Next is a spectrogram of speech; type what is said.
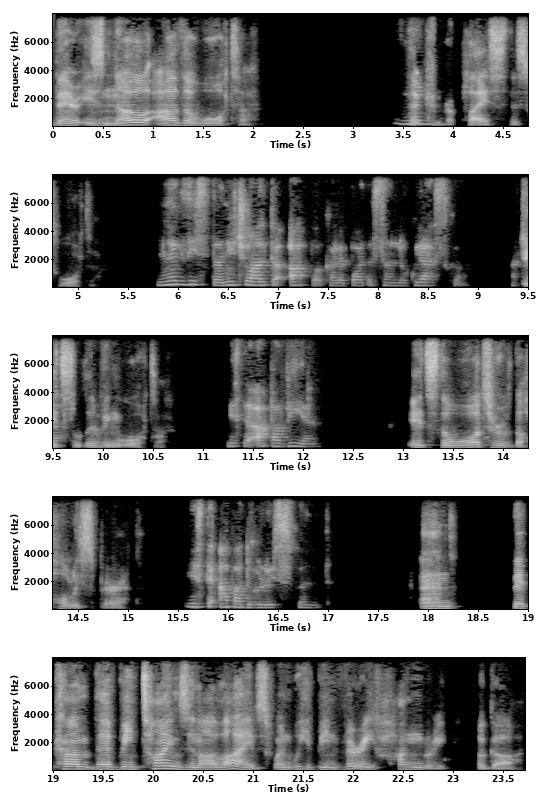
there is no other water Nu, that ex- can replace this water. nu există nicio altă apă care poate să înlocuiască It's aceasta. living water. Este apa vie. It's the water of the Holy Spirit. Este apa Duhului Sfânt. And there come there have been times in our lives when we've been very hungry for God.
